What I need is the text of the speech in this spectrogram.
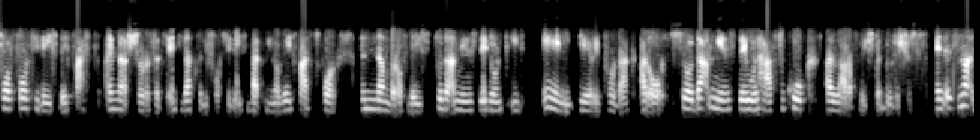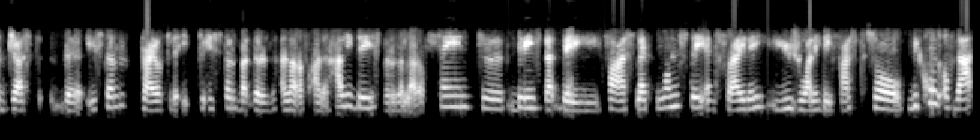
for 40 days, they fast. I'm not sure if it's exactly 40 days, but you know they fast for a number of days. So that means they don't eat any dairy product at all. So that means they will have to cook a lot of vegetable dishes. And it's not just the Easter prior to the to Easter, but there's a lot of other holidays. There's a lot of saint uh, days that they fast, like Wednesday and Friday. Usually they fast. So because of that,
